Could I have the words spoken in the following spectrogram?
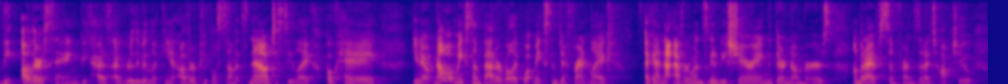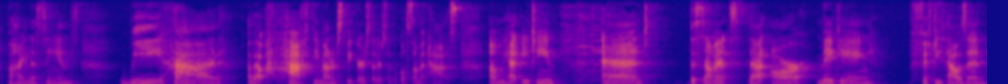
The other thing, because I've really been looking at other people's summits now to see, like, okay, you know, not what makes them better, but like what makes them different. Like, again, not everyone's going to be sharing their numbers, um, but I have some friends that I talk to behind the scenes. We had about half the amount of speakers that a typical summit has. Um, we had 18, and the summits that are making 50,000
